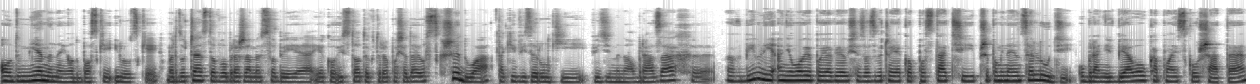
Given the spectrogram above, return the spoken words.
odmiennej od boskiej i ludzkiej. Bardzo często wyobrażamy sobie je jako istoty, które posiadają skrzydła. Takie wizerunki widzimy na obrazach. W Biblii aniołowie pojawiają się zazwyczaj jako postaci przypominające ludzi, ubrani w białą kapłańską szatę.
